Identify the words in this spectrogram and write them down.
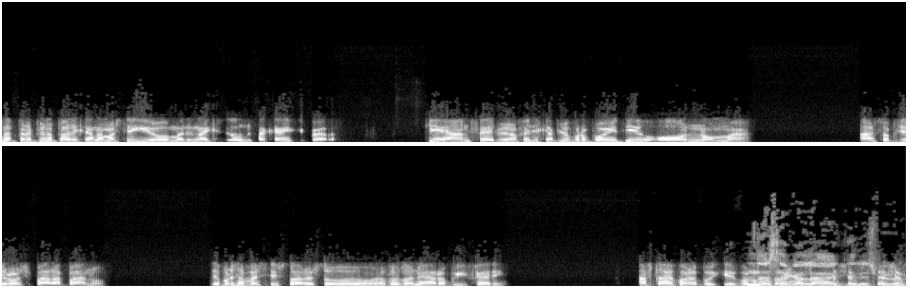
θα πρέπει να πάρει κανένα μαστίγιο ο Μαρινάκης να δούμε τι θα κάνει εκεί πέρα. Και αν θέλει να φέρει κάποιο προπονητή όνομα, ας το πληρώσει παραπάνω. Δεν μπορεί να βασιστείς τώρα στο αυτό το νεαρό που έχει φέρει. Αυτά έχω να πω κύριε Κολομπό. Να είστε καλά κύριε Σπύρο.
